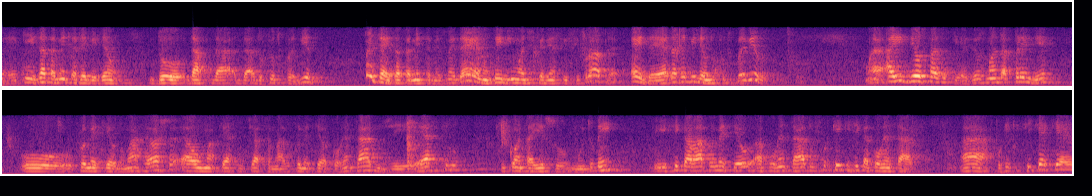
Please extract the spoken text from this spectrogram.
é que exatamente a rebelião do, da, da, da, do fruto proibido? Pois é exatamente a mesma ideia, não tem nenhuma diferença em si própria. É a ideia da rebelião do fruto proibido. É? Aí Deus faz o quê? Deus manda prender o Prometeu numa rocha, é uma peça de teatro chamada Prometeu Acorrentado, de Ésquilo, que conta isso muito bem, e fica lá Prometeu acorrentado. Por que, que fica acorrentado? Ah, porque que fica é que é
